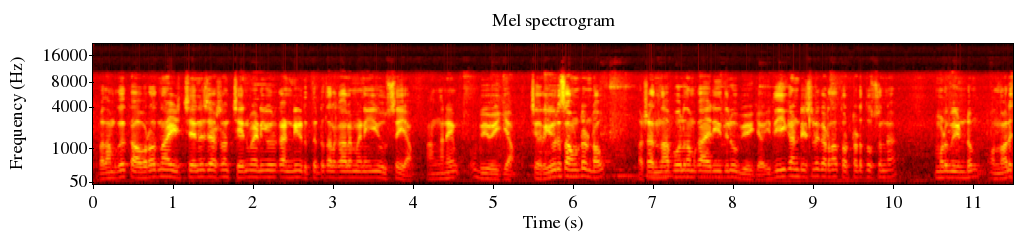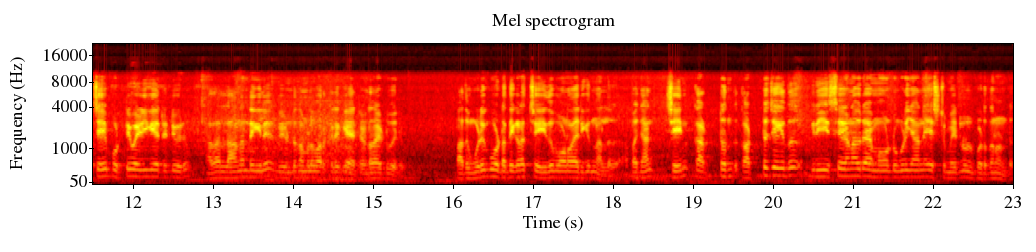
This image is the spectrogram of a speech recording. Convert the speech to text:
അപ്പോൾ നമുക്ക് കവറൊന്ന് അഴിച്ചതിന് ശേഷം ചെയിൻ വേണമെങ്കിൽ ഒരു കണ്ണി എടുത്തിട്ട് തൽക്കാലം വേണമെങ്കിൽ യൂസ് ചെയ്യാം. അങ്ങനെയും ഉപയോഗിക്കാം. ചെറിയൊരു സൗണ്ട് ഉണ്ടാവും. പക്ഷേ എന്നാൽ പോലും നമുക്ക് ആ രീതിയിൽ ഉപയോഗിക്കാം. ഇത് ഈ കണ്ടീഷനിൽ കിടന്ന തൊട്ടടുത്ത ദിവസം നമ്മൾ വീണ്ടും ഒന്നുപോലെ ചെയിൻ പൊട്ടി വഴി കയറ്റേണ്ടി വരും. അതല്ലാന്നുണ്ടെങ്കിൽ വീണ്ടും നമ്മൾ വർക്കിൽ കയറ്റേണ്ടതായിട്ട് വരും. അപ്പോൾ അതും കൂടി കൂട്ടത്തിൽ കൂടെ ചെയ്തു പോകണമായിരിക്കും നല്ലത്. അപ്പോൾ ഞാൻ ചെയിൻ കട്ട് കട്ട് ചെയ്ത് ഗ്രീസ് ചെയ്യണ ഒരു എമൗണ്ടും കൂടി ഞാൻ എസ്റ്റിമേറ്റിൽ ഉൾപ്പെടുത്തുന്നുണ്ട്.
